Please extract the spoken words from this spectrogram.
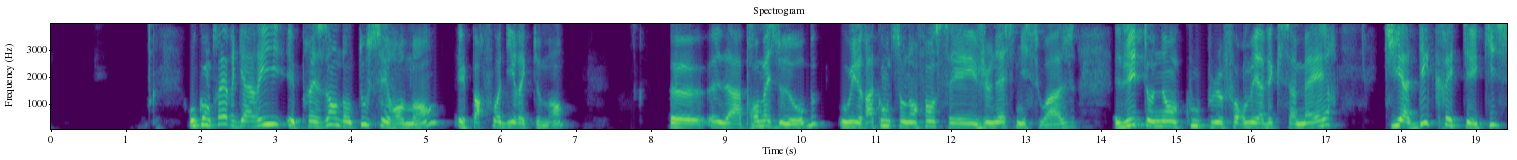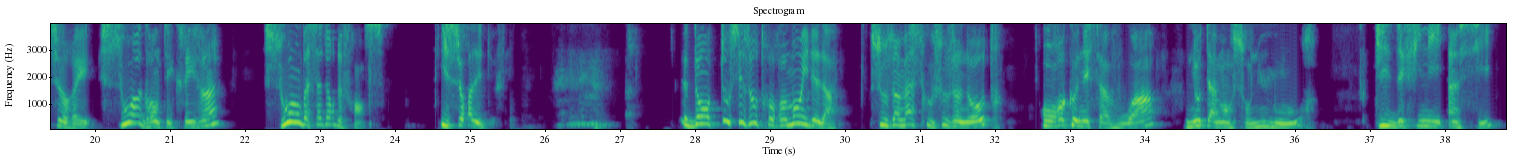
Au contraire, Gary est présent dans tous ses romans, et parfois directement. Euh, la promesse de l'aube, où il raconte son enfance et jeunesse niçoise, l'étonnant couple formé avec sa mère, qui a décrété qu'il serait soit grand écrivain, soit ambassadeur de France. Il sera les deux. Dans tous ses autres romans, il est là. Sous un masque ou sous un autre, on reconnaît sa voix, notamment son humour, qu'il définit ainsi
